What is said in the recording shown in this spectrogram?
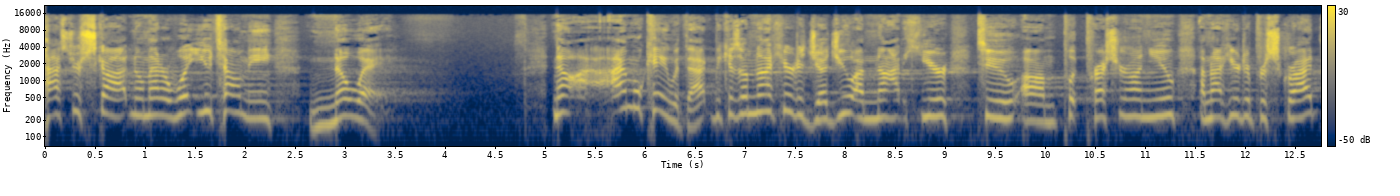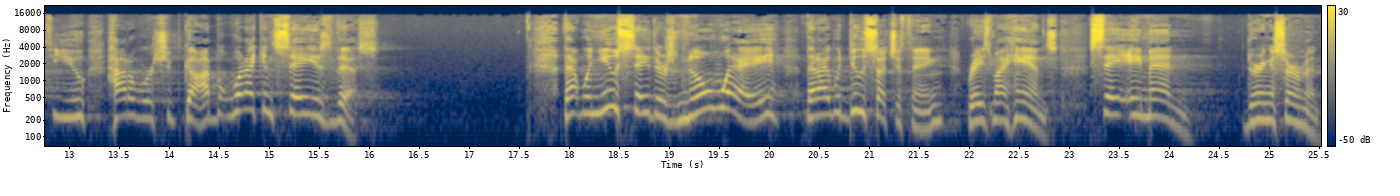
Pastor Scott, no matter what you tell me, no way. Now, I'm okay with that because I'm not here to judge you. I'm not here to um, put pressure on you. I'm not here to prescribe to you how to worship God. But what I can say is this that when you say there's no way that I would do such a thing, raise my hands. Say amen during a sermon.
